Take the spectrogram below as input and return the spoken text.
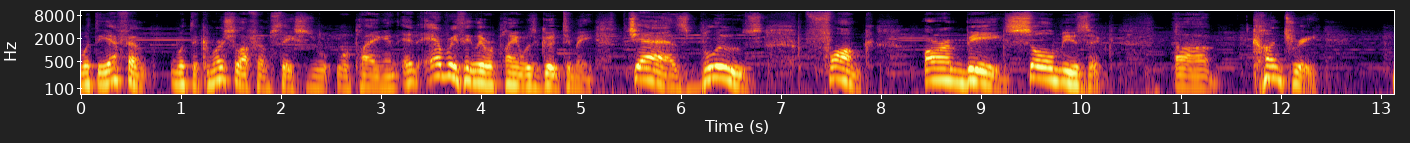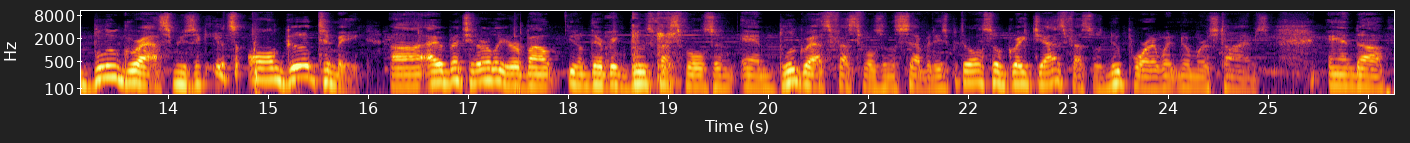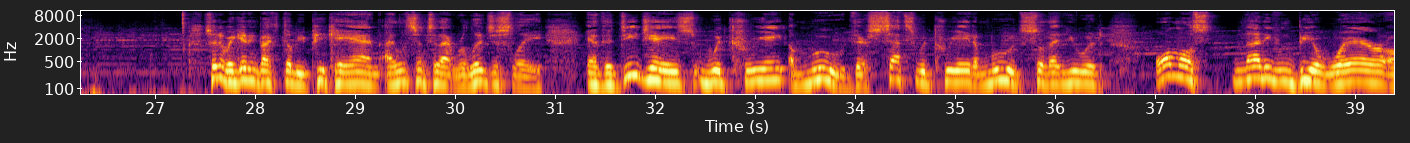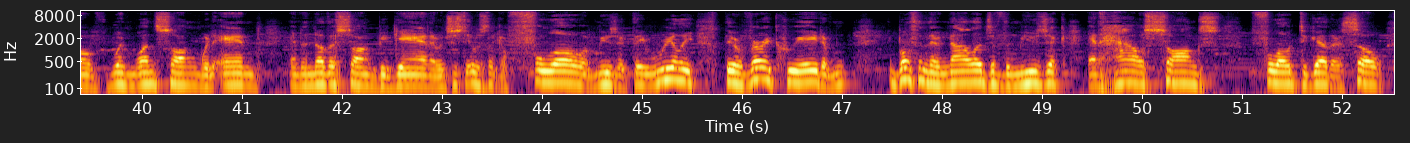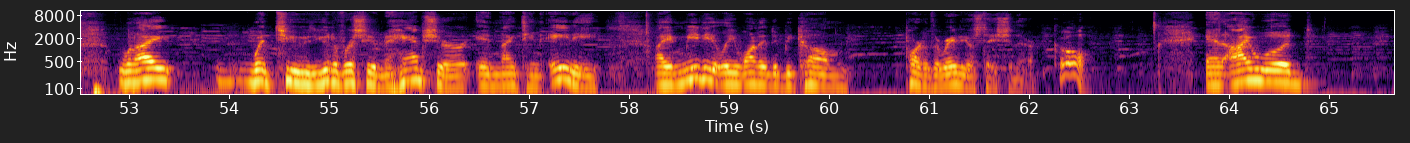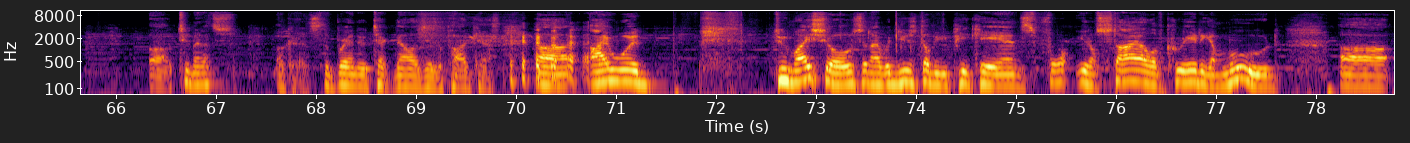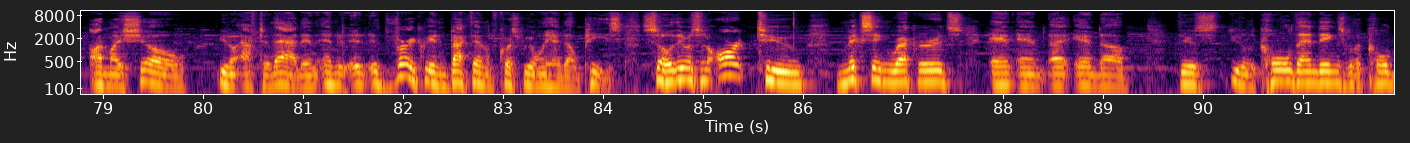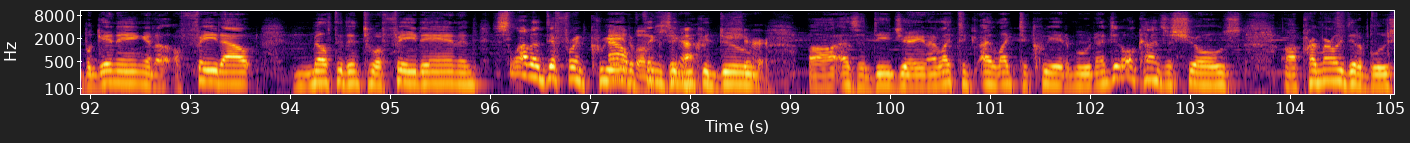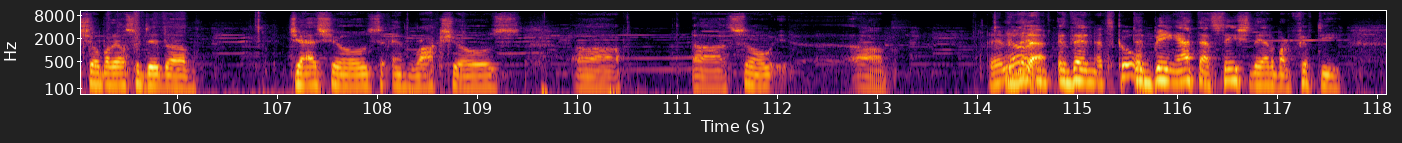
what the FM, what the commercial FM stations were, playing, and, and everything they were playing was good to me. Jazz, blues, funk, R and B, soul music, uh, country, bluegrass music. It's all good to me. Uh, I mentioned earlier about you know there being blues festivals and, and bluegrass festivals in the '70s, but there are also great jazz festivals. Newport, I went numerous times, and. Uh, so anyway, getting back to WPKN, I listened to that religiously, and the DJs would create a mood. Their sets would create a mood so that you would almost not even be aware of when one song would end and another song began. It was just it was like a flow of music. They really they were very creative, both in their knowledge of the music and how songs flowed together. So when I went to the University of New Hampshire in 1980, I immediately wanted to become part of the radio station there. Cool. And I would. Uh, two minutes? Okay, it's the brand new technology of the podcast. Uh, I would do my shows and I would use WPKN's for, you know style of creating a mood uh, on my show you know after that and and it, it's very creative back then of course we only had lps so there was an art to mixing records and and uh, and uh, there's you know the cold endings with a cold beginning and a, a fade out melted into a fade in and just a lot of different creative Albums, things that yeah, you could do sure. uh, as a DJ, and I like to I like to create a mood. And I did all kinds of shows. Uh, primarily did a blues show, but I also did uh, jazz shows and rock shows. Uh, uh, so I didn't know then, that. And then That's cool. Then being at that station, they had about 50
